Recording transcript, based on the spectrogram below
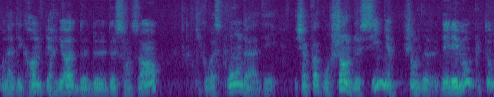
on a des grandes périodes de, 200 ans qui correspondent à des... Chaque fois qu'on change de signe, change d'élément plutôt,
